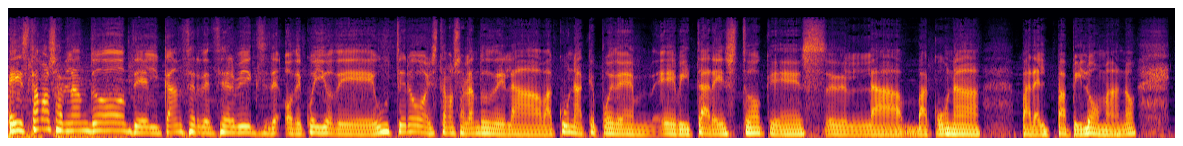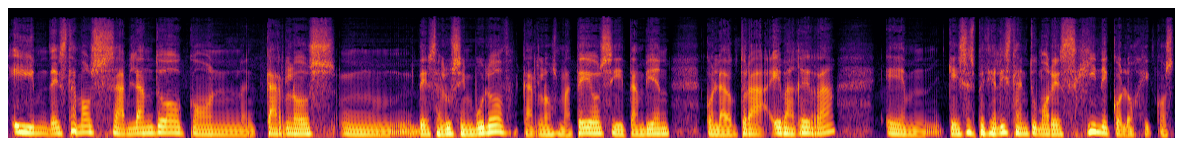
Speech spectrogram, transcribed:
Estamos hablando del cáncer de cervix o de cuello de útero, estamos hablando de la vacuna que puede evitar esto, que es eh, la vacuna para el papiloma, ¿no? Y estamos hablando con Carlos mm, de Salud Sin Bulo, Carlos Mateos y también con la doctora Eva Guerra, em, que es especialista en tumores ginecológicos.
